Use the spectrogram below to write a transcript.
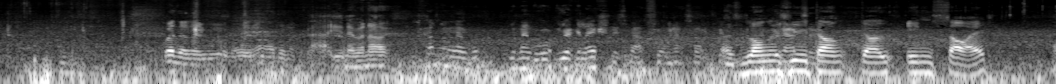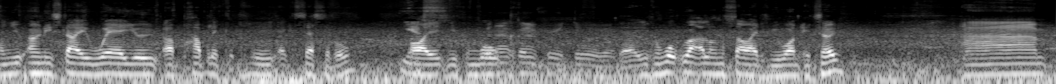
Whether they will or not, I don't know. Nah, you never know. I can't remember, remember what the regulation is about filming outside. As long as you to- don't go inside and you only stay where you are publicly accessible, Yes. i.e. you can walk. Without going through a door. Yeah, you can walk right alongside if you wanted to. Um,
